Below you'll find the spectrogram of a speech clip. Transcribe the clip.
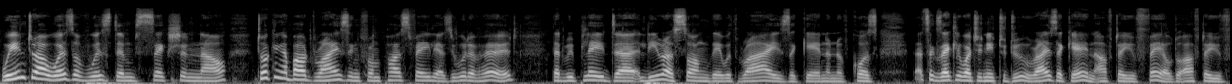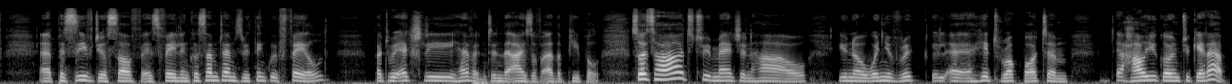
we're into our Words of Wisdom section now, talking about rising from past failures. You would have heard that we played uh, Lira's song there with Rise Again. And of course, that's exactly what you need to do rise again after you've failed or after you've uh, perceived yourself as failing. Because sometimes we think we've failed but we actually haven't in the eyes of other people. So it's hard to imagine how, you know, when you've ric- uh, hit rock bottom, how you're going to get up.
